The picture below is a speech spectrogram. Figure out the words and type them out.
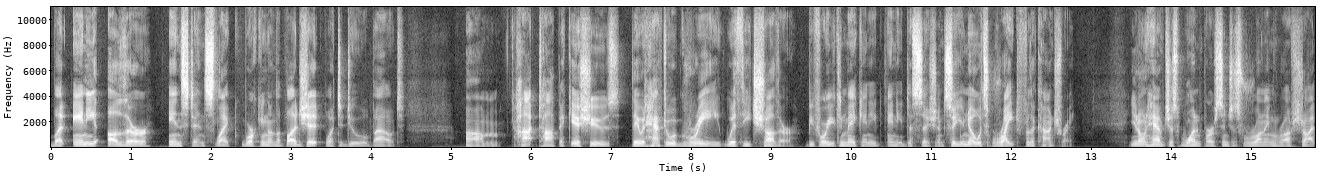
But any other instance, like working on the budget, what to do about um, hot topic issues, they would have to agree with each other before you can make any any decision. So you know what's right for the country. You don't have just one person just running roughshod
